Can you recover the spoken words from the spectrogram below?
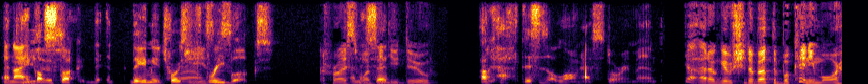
and I got stuck. They gave me a choice of three Jesus. books. Christ, what said- did you do? Oh, God, this is a long ass story, man. Yeah, I don't give a shit about the book anymore.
